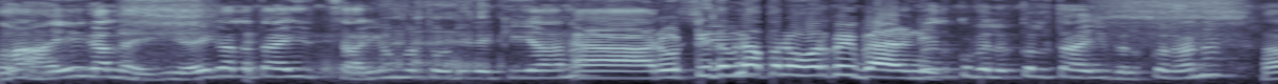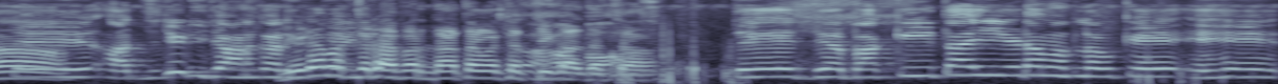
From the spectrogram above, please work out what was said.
ਹਾਂ ਇਹ ਗੱਲ ਹੈਗੀ ਹੈ ਇਹ ਗੱਲ ਤਾਂ ਇਹ ਸਾਰੀ ਉਮਰ ਤੁਹਾਡੀ ਦੇਖੀ ਆ ਨਾ ਰੋਟੀ ਤੋਂ ਬਿਨਾ ਆਪਾਂ ਨੂੰ ਹੋਰ ਕੋਈ ਬੈਲ ਨਹੀਂ। ਬਿਲਕੁਲ ਬਿਲਕੁਲ ਤਾਂ ਜੀ ਬਿਲਕੁਲ ਹੈ ਨਾ ਹਾਂ। ਤੇ ਅੱਜ ਜਿਹੜੀ ਜਾਣਕਾਰੀ ਜਿਹੜਾ ਮੈਂ ਦਿੱਤੀ ਤੁਰਿਆ ਫਿਰਦਾ ਤਾਂ ਮੈਂ ਸੱਚੀ ਗੱਲ ਦੱਸਾਂ। ਤੇ ਜੇ ਬਾਕੀ ਤਾਂ ਜਿਹੜਾ ਮਤਲਬ ਕਿ ਇਹ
